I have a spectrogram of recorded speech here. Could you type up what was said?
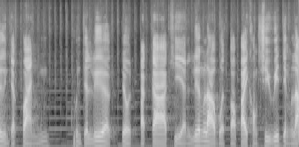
ตื่นจากฝัน คุณจะเลือกโจทย์ปากกาเขียนเรื่องราวบทต่อไปของชีวิตอย่างไร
